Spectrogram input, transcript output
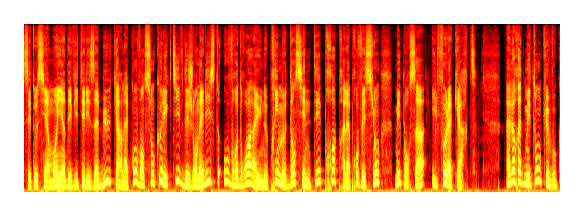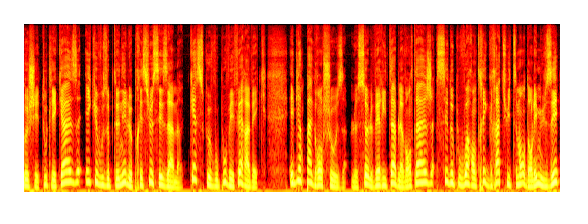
C'est aussi un moyen d'éviter les abus car la convention collective des journalistes ouvre droit à une prime d'ancienneté propre à la profession, mais pour ça, il faut la carte. Alors admettons que vous cochez toutes les cases et que vous obtenez le précieux sésame. Qu'est-ce que vous pouvez faire avec? Eh bien pas grand-chose. Le seul véritable avantage, c'est de pouvoir entrer gratuitement dans les musées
